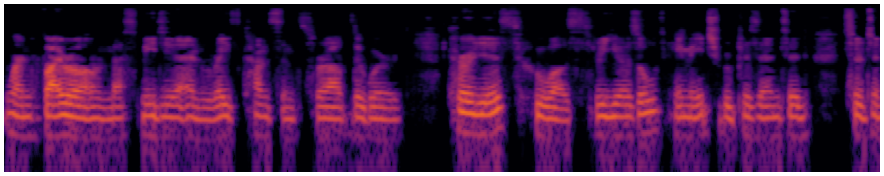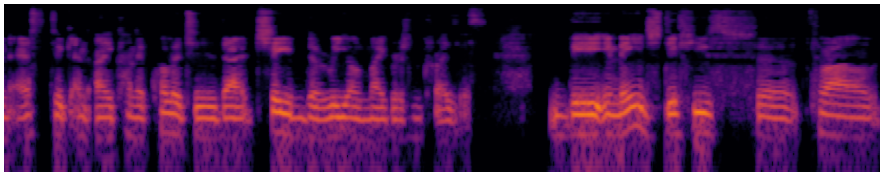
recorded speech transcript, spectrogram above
went viral on mass media and raised concerns throughout the world. Kurdi's, who was three years old, image represented certain aesthetic and iconic qualities that shaped the real migration crisis. The image diffused uh, throughout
